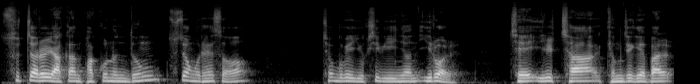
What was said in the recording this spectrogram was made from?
숫자를 약간 바꾸는 등 수정을 해서 1962년 1월 제1차 경제개발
